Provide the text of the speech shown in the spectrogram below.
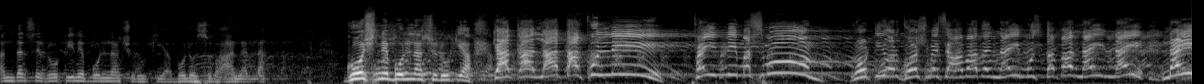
अंदर से रोटी ने बोलना शुरू किया। बोलो सुबहान अल्लाह गोश्त ने बोलना शुरू किया। क्या कहा? लाता कुल्ली मसमूम। रोटी और गोश्त में से आवाज़ है नहीं, मुस्तफ़ा नहीं नहीं नहीं।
